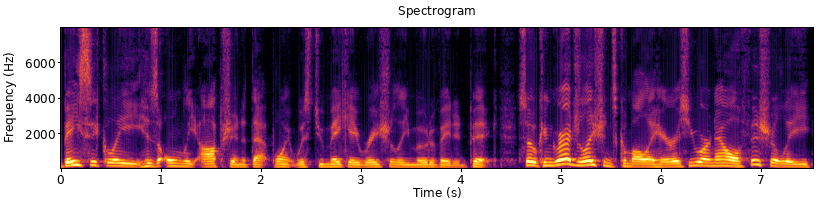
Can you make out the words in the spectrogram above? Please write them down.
Basically, his only option at that point was to make a racially motivated pick. So, congratulations, Kamala Harris. You are now officially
